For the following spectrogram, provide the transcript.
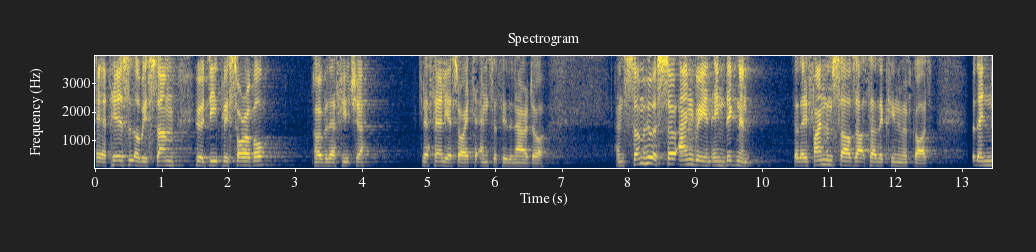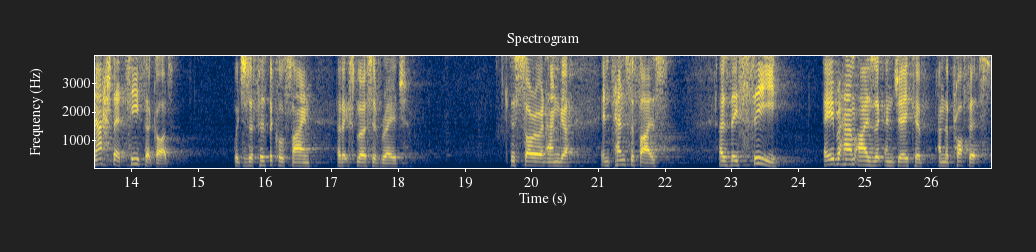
It appears that there'll be some who are deeply sorrowful over their future, their failure, sorry, to enter through the narrow door. And some who are so angry and indignant that they find themselves outside the kingdom of God, but they gnash their teeth at God, which is a physical sign of explosive rage. This sorrow and anger intensifies as they see Abraham, Isaac, and Jacob and the prophets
